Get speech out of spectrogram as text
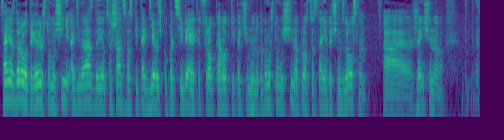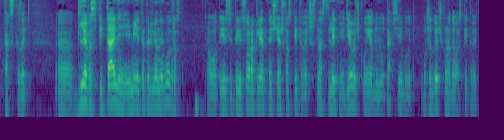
Саня, здорово, ты говорил, что мужчине один раз дается шанс воспитать девочку под себя, этот срок короткий. Почему? Ну потому что мужчина просто станет очень взрослым, а женщина, так сказать, для воспитания имеет определенный возраст. Вот, если ты в 40 лет начнешь воспитывать 16-летнюю девочку, я думаю, так себе будет. Уже дочку надо воспитывать.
